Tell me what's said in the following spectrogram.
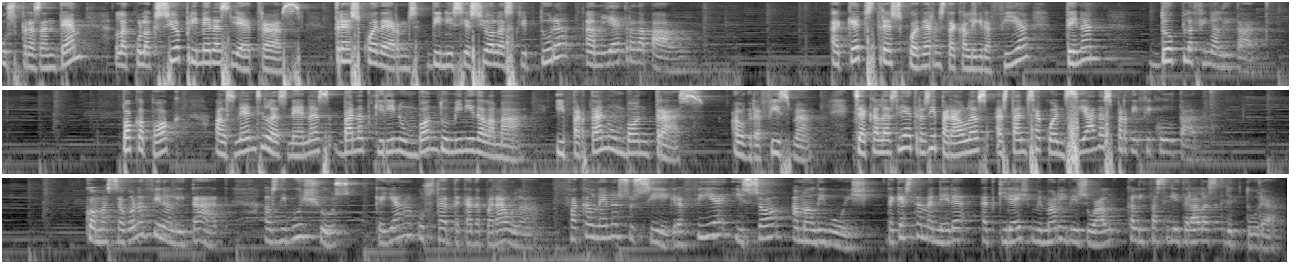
us presentem la col·lecció Primeres Lletres, tres quaderns d'iniciació a l'escriptura amb lletra de pal. Aquests tres quaderns de cal·ligrafia tenen doble finalitat. A poc a poc, els nens i les nenes van adquirint un bon domini de la mà i, per tant, un bon traç, el grafisme, ja que les lletres i paraules estan seqüenciades per dificultat. Com a segona finalitat, els dibuixos que hi ha al costat de cada paraula fa que el nen associï grafia i so amb el dibuix. D'aquesta manera adquireix memòria visual que li facilitarà l'escriptura.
